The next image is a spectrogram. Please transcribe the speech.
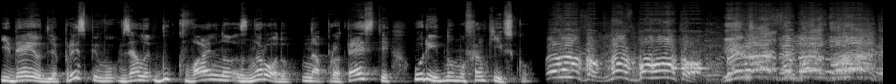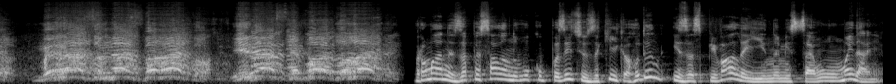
Ідею для приспіву взяли буквально з народу на протесті у рідному Франківську. Романи записали нову композицію за кілька годин і заспівали її на місцевому майдані.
